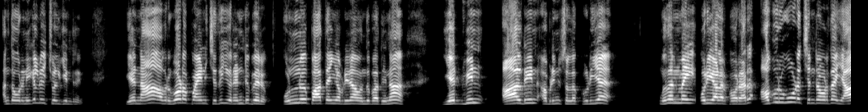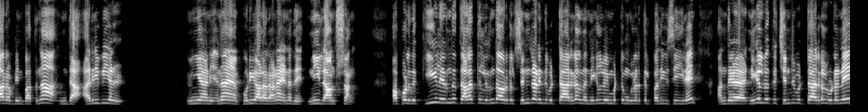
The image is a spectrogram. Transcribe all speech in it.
அந்த ஒரு நிகழ்வை சொல்கின்றேன். ஏன்னா அவர் கூட பயணிச்சது இவர் ரெண்டு பேரும் ஒன்று பார்த்தீங்க அப்படின்னா வந்து பார்த்தீங்கன்னா எட்வின் ஆல்ரின் அப்படின்னு சொல்லக்கூடிய முதன்மை பொறியாளர் போகிறாரு அவரு கூட சென்றவர் தான் யார் அப்படின்னு பார்த்தோன்னா இந்த அறிவியல் விஞ்ஞானி என்ன பொறியாளரான என்னது நீல் ஆம்ஸ்டாங் அப்பொழுது கீழிருந்து தளத்திலிருந்து அவர்கள் சென்றடைந்து விட்டார்கள். அந்த நிகழ்வை மட்டும் உங்களிடத்தில் பதிவு செய்கிறேன். அந்த நிகழ்வுக்கு சென்று விட்டார்கள். உடனே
